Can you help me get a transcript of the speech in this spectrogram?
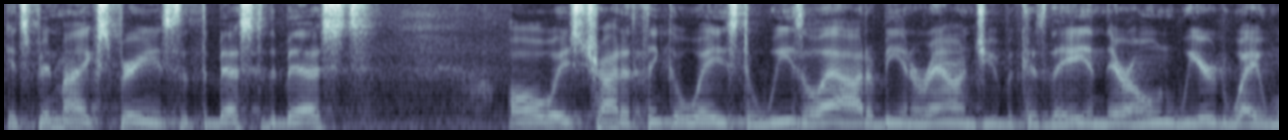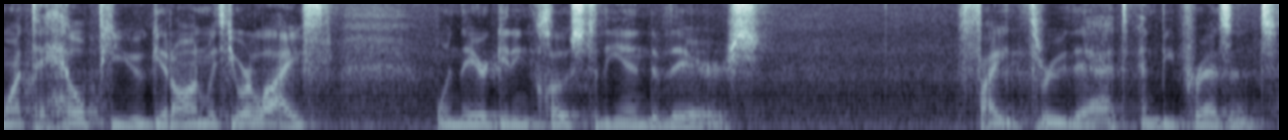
It's been my experience that the best of the best always try to think of ways to weasel out of being around you because they, in their own weird way, want to help you get on with your life when they are getting close to the end of theirs. Fight through that and be present,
